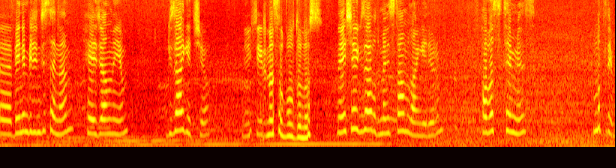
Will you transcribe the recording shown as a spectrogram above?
Ee, benim birinci senem. Heyecanlıyım. Güzel geçiyor. Nevşehir'i nasıl buldunuz? Nevşehir güzel buldum. Ben İstanbul'dan geliyorum. Havası temiz. Mutluyum.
